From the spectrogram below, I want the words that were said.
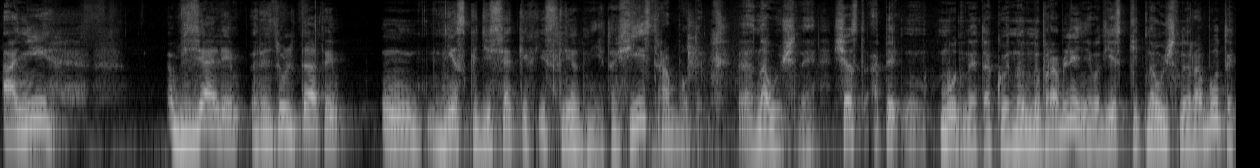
Они взяли результаты несколько десятков исследований. То есть есть работы э, научные. Сейчас опять модное такое направление. Вот есть какие-то научные работы,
